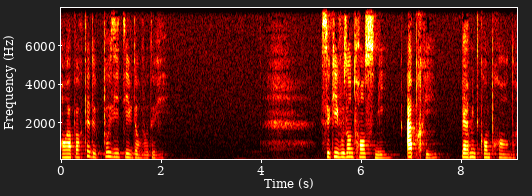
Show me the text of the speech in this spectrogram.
ont apporté de positif dans votre vie. Ce qui vous ont transmis, appris, permis de comprendre,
